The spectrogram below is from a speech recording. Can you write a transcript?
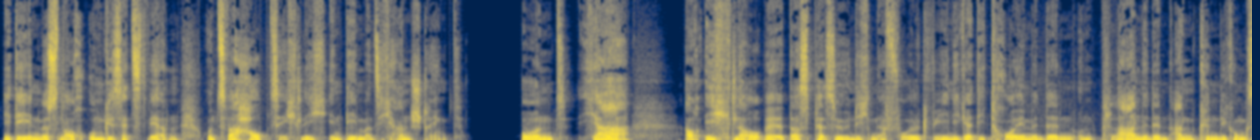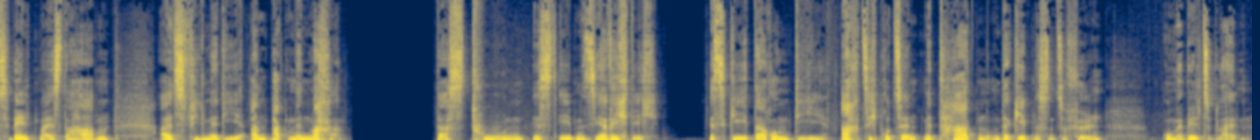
Ideen müssen auch umgesetzt werden, und zwar hauptsächlich, indem man sich anstrengt. Und ja, auch ich glaube, dass persönlichen Erfolg weniger die träumenden und planenden Ankündigungsweltmeister haben, als vielmehr die anpackenden Macher. Das Tun ist eben sehr wichtig. Es geht darum, die 80 Prozent mit Taten und Ergebnissen zu füllen, um im Bild zu bleiben.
